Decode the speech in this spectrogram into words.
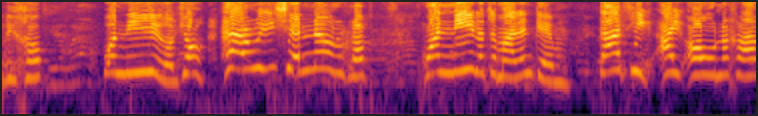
วัสดีครับ วันนี้อยู่กับช่อง Harry Channel นะครับ วันนี้เราจะมาเล่นเกม g a t i c IO นะครับ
